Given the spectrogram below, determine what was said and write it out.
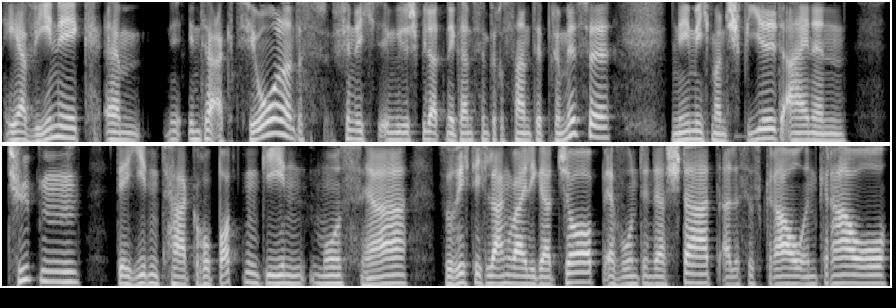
eher wenig ähm, Interaktion und das finde ich irgendwie, das Spiel hat eine ganz interessante Prämisse, nämlich man spielt einen Typen, der jeden Tag Roboten gehen muss, ja, so richtig langweiliger Job, er wohnt in der Stadt, alles ist grau und grau,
